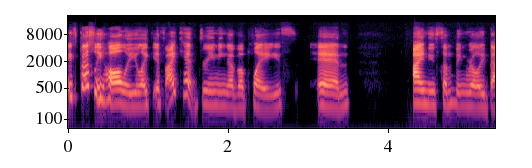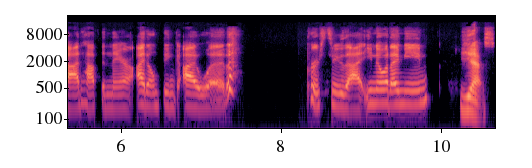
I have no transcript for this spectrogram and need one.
especially Holly. Like, if I kept dreaming of a place and I knew something really bad happened there, I don't think I would pursue that. You know what I mean? Yes.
